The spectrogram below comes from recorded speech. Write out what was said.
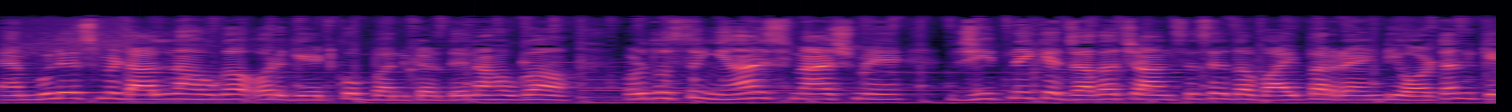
एंबुलेंस में डालना होगा और गेट को बंद कर देना होगा। और दोस्तों, यहाँ इस मैच में जीतने के ज़्यादा चांसेस है द वाइपर रैंडी ऑटन के।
